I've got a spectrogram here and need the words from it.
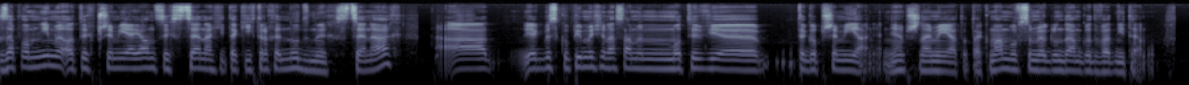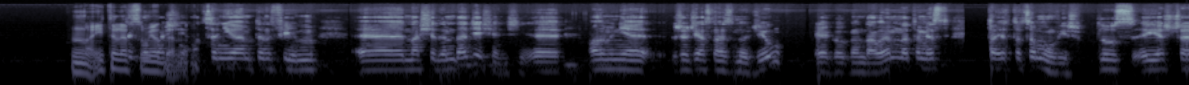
zapomnimy o tych przemijających scenach i takich trochę nudnych scenach, a jakby skupimy się na samym motywie tego przemijania, nie? Przynajmniej ja to tak mam, bo w sumie oglądałem go dwa dni temu. No i tyle w Tylko sumie ode mnie. oceniłem ten film e, na 7 na 10. E, on mnie rzecz jasna znudził, jak go oglądałem, natomiast to jest to, co mówisz. Plus jeszcze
